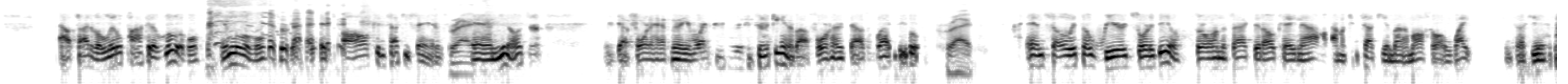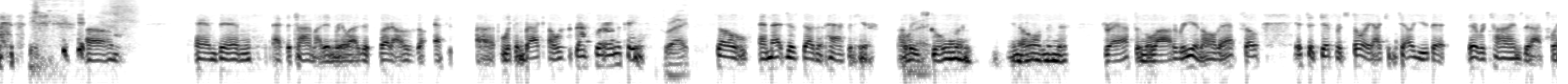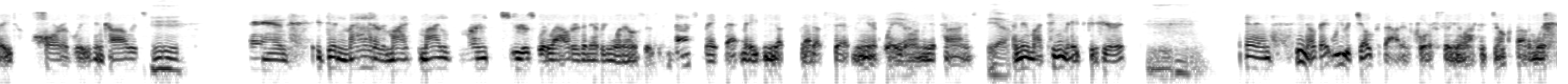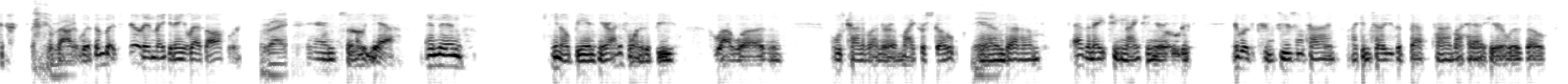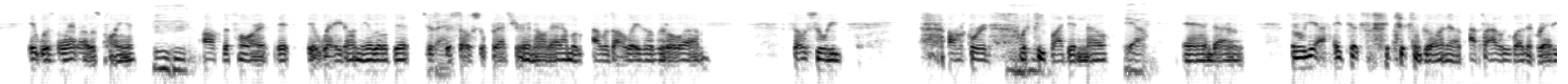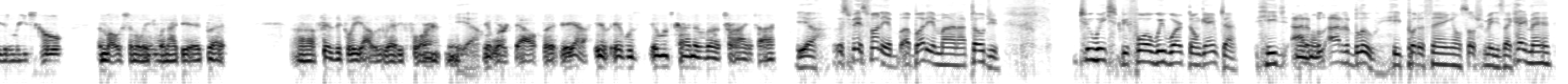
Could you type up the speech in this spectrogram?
outside of a little pocket of Louisville, in Louisville, right. it, it's all Kentucky fans. Right. And, you know, it's a, we've got four and a half million white people in Kentucky and about 400,000 black people. Right. And so it's a weird sort of deal. Throw on the fact that okay, now I'm a Kentuckian, but I'm also a white Kentuckian. um, and then at the time, I didn't realize it, but I was at the, uh, looking back, I was the best player on the team. Right. So, and that just doesn't happen here. I leave right. school, and you know, I'm in the draft and the lottery and all that. So, it's a different story. I can tell you that there were times that I played horribly in college. Mm-hmm and it didn't matter. My my my cheers were louder than everyone else's, and that's made, that made me up, that upset me, and it weighed yeah. on me at times. Yeah, I knew my teammates could hear it, mm-hmm. and you know they we would joke about it, of course. So you know I could joke about them with about right. it with them, but still didn't make it any less awkward. Right. And so yeah, and then you know being here, I just wanted to be who I was, and I was kind of under a microscope, yeah. and. um as an 18, 19 year old, it, it was a confusing time. I can tell you the best time I had here was though it was when I was playing mm-hmm. off the floor. It it weighed on me a little bit, just right. the social pressure and all that. I'm a, I was always a little um, socially awkward mm-hmm. with people I didn't know. Yeah, and um, so yeah, it took it took some growing up. I probably wasn't ready to leave school emotionally when I did, but Uh, physically, I was ready for it. Yeah, it worked out. But yeah, it, it was it was kind of a trying time. Yeah, it's, it's funny. A, a buddy of mine, I told you, two weeks before we worked on game time, he mm-hmm. out of mm-hmm. out of the blue, he put a thing on social media. He's like, "Hey man,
